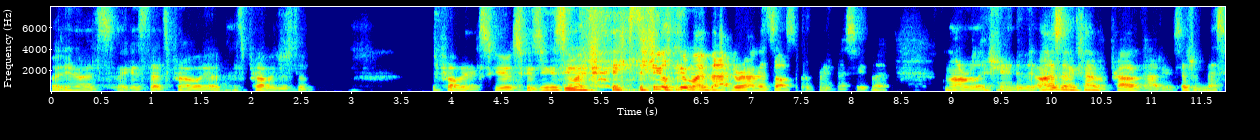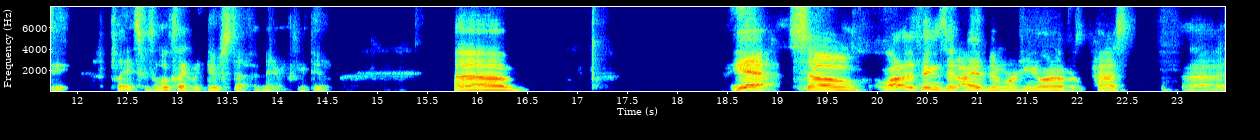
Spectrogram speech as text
but, you know, it's, I guess that's probably, a, that's probably just a it's probably an excuse because you can see my face. if you look at my background, it's also pretty messy, but I'm not really ashamed of it. Honestly, I'm kind of proud of having such a messy place because it looks like we do stuff in there because we do. Um, yeah, so a lot of the things that I have been working on over the past uh,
